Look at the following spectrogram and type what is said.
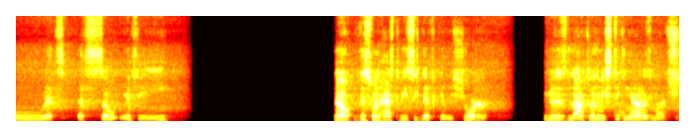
Ooh, that's that's so iffy. No, this one has to be significantly shorter because it's not going to be sticking out as much.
